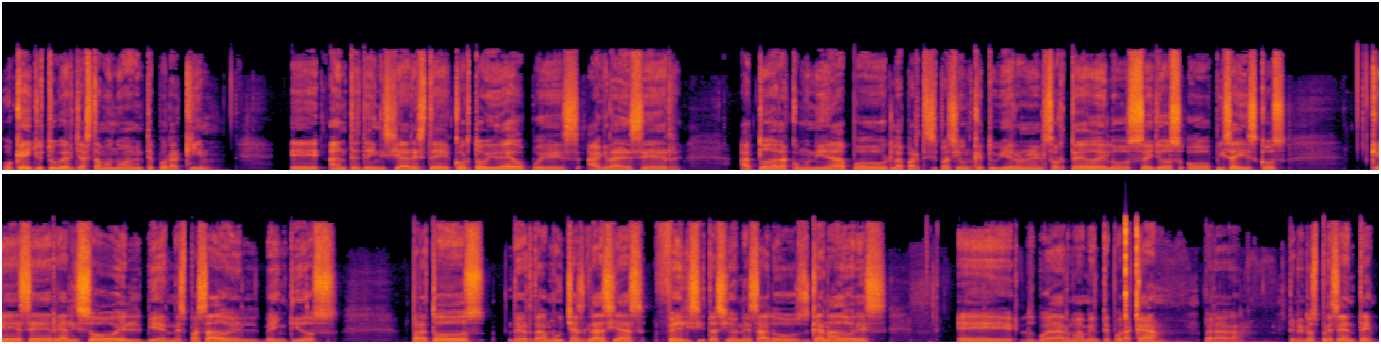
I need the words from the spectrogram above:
Ok, youtuber, ya estamos nuevamente por aquí. Eh, antes de iniciar este corto video, pues agradecer a toda la comunidad por la participación que tuvieron en el sorteo de los sellos o pisadiscos que se realizó el viernes pasado, el 22. Para todos, de verdad, muchas gracias. Felicitaciones a los ganadores. Eh, los voy a dar nuevamente por acá para tenerlos presente.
